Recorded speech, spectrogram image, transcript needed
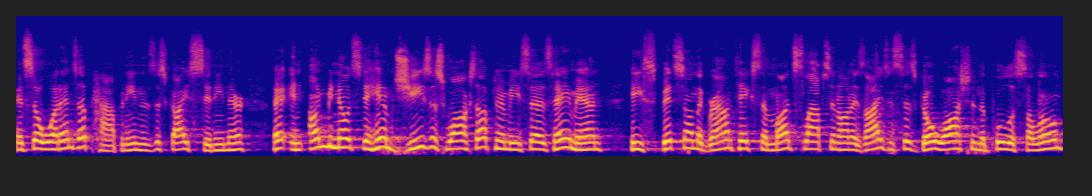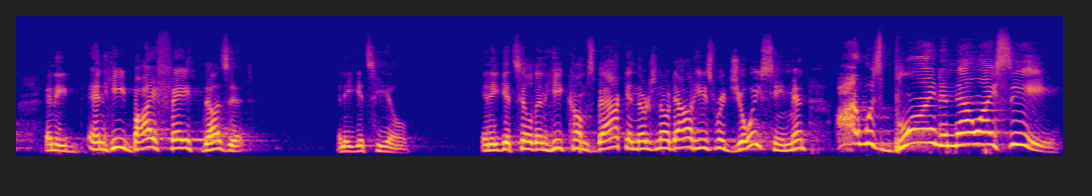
And so, what ends up happening is this guy's sitting there, and unbeknownst to him, Jesus walks up to him. He says, Hey, man, he spits on the ground, takes some mud, slaps it on his eyes, and says, Go wash in the pool of Siloam. And he, and he by faith, does it. And he gets healed. And he gets healed, and he comes back, and there's no doubt he's rejoicing. Man, I was blind, and now I see.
